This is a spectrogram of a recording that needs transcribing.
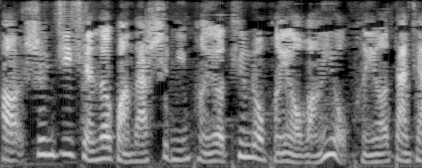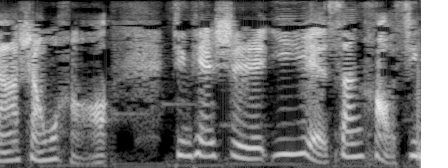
好，收音机前的广大市民朋友、听众朋友、网友朋友，大家上午好。今天是一月三号，星。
